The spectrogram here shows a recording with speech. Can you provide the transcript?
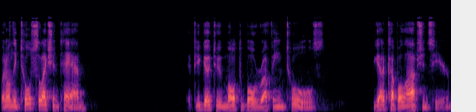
But on the tool selection tab, if you go to multiple roughing tools, you got a couple options here.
